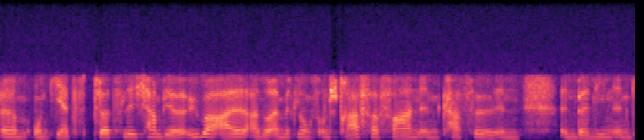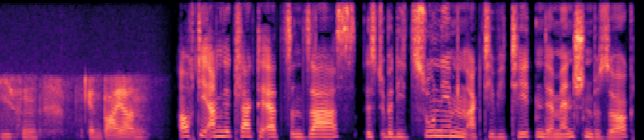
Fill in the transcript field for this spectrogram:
ähm, und jetzt plötzlich haben wir überall also Ermittlungs- und Strafverfahren in Kassel, in, in Berlin, in Gießen, in Bayern. Auch die angeklagte Ärztin Saas ist über die zunehmenden Aktivitäten der Menschen besorgt,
